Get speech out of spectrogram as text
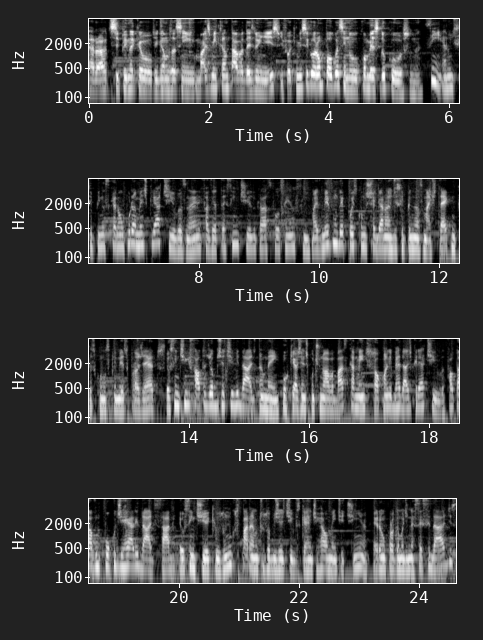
Era a disciplina que eu, digamos assim, mais me encantava desde o início e foi que me segurou um pouco assim no começo do curso, né? Sim, eram disciplinas que eram puramente criativas, né? E fazia até sentido que elas fossem assim. Mas mesmo depois, quando chegaram as disciplinas mais técnicas, como os primeiros projetos, eu senti falta de objetividade também, porque a gente continuava basicamente só com a liberdade criativa. Faltava um pouco de realidade, sabe? Eu sentia que os únicos parâmetros objetivos que a gente realmente tinha eram um programa de necessidades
